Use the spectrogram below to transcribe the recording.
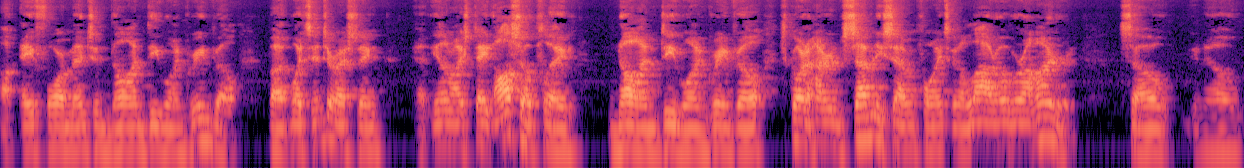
uh, aforementioned non D1 Greenville. But what's interesting, uh, Illinois State also played non D1 Greenville, scored 177 points and allowed over 100. So, you know,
